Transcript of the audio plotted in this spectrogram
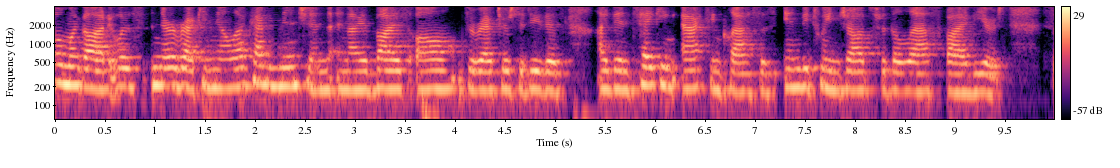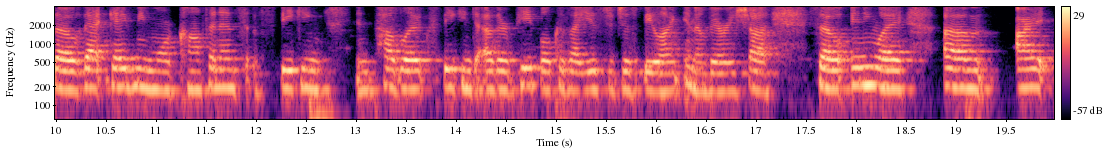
Oh my God, it was nerve wracking. Now, like I mentioned, and I advise all directors to do this, I've been taking acting classes in between jobs for the last five years. So that gave me more confidence of speaking in public, speaking to other people, because I used to just be like, you know, very shy. So, anyway, um, I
